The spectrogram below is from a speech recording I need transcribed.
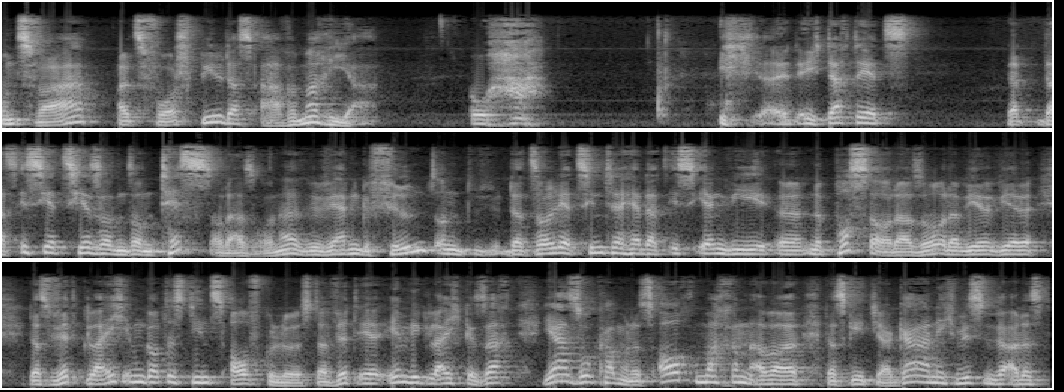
Und zwar als Vorspiel das Ave Maria. Oha. Ich, äh, ich dachte jetzt, das ist jetzt hier so ein, so ein Test oder so. Ne? Wir werden gefilmt und das soll jetzt hinterher, das ist irgendwie äh, eine Poster oder so. Oder wir, wir, das wird gleich im Gottesdienst aufgelöst. Da wird irgendwie gleich gesagt, ja, so kann man das auch machen, aber das geht ja gar nicht, wissen wir alles.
